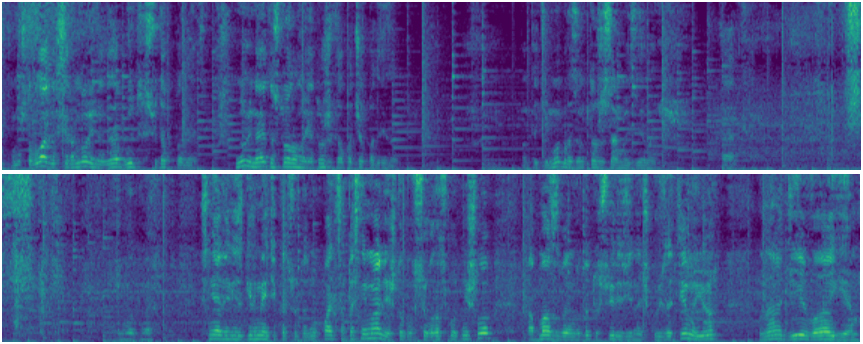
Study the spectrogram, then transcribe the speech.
Потому что влага все равно иногда будет сюда попадать. Ну и на эту сторону я тоже колпачок подрезал. Вот таким образом то же самое сделаем. Так. Вот мы сняли весь герметик отсюда. Ну, пальцем поснимали, чтобы все в расход не шло. Обмазываем вот эту всю резиночку. И затем ее надеваем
